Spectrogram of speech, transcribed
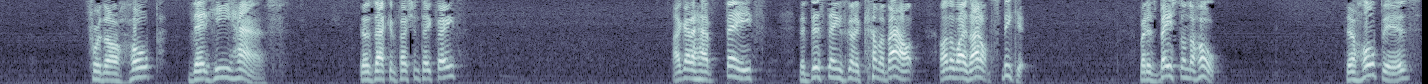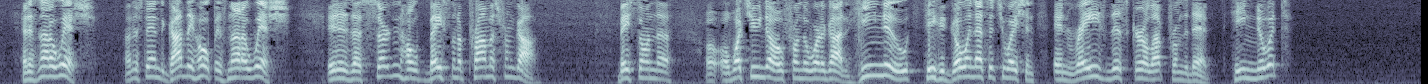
for the hope that he has? Does that confession take faith? I gotta have faith that this thing is going to come about, otherwise I don't speak it. But it's based on the hope. The hope is, and it's not a wish. Understand, godly hope is not a wish. It is a certain hope based on a promise from God. Based on the, or, or what you know from the Word of God. He knew he could go in that situation and raise this girl up from the dead. He knew it,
